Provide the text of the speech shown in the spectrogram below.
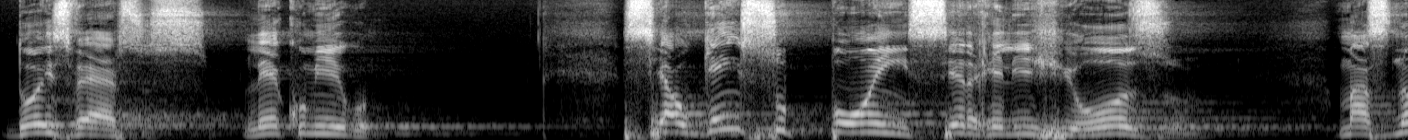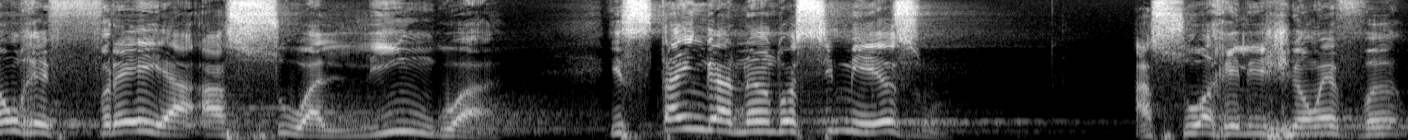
Dois versos. Lê comigo. Se alguém supõe ser religioso, mas não refreia a sua língua, está enganando a si mesmo. A sua religião é vã.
